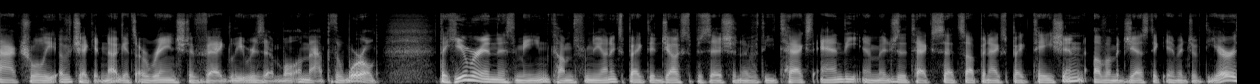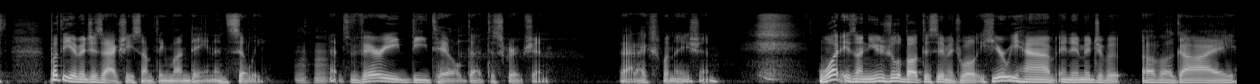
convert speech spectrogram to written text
actually of chicken nuggets arranged to vaguely resemble a map of the world. The humor in this meme comes from the unexpected juxtaposition of the text and the image. The text sets up an expectation of a majestic image of the Earth, but the image is actually something mundane and silly. Mm-hmm. That's very detailed, that description, that explanation. What is unusual about this image? Well, here we have an image of a of a guy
